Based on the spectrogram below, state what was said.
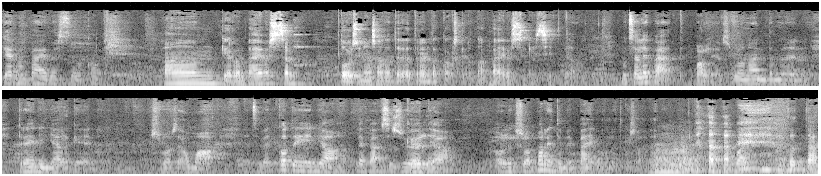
Kerran päivässä vai Ähm, kerran päivässä. Toisinaan saatan treenata kaksi kertaa päivässäkin sitten. Mutta sä lepäät paljon. Sulla on aina tämmönen treenin jälkeen, sulla on se oma, että sä menet kotiin ja lepäässä syöt Kyllä. ja oliko sulla parin tunnin päiväunet, kun sä Vai? tota,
